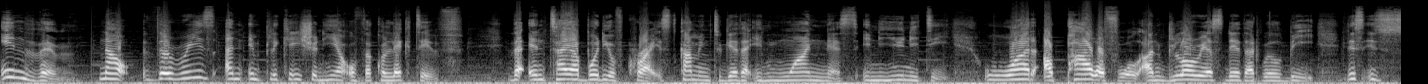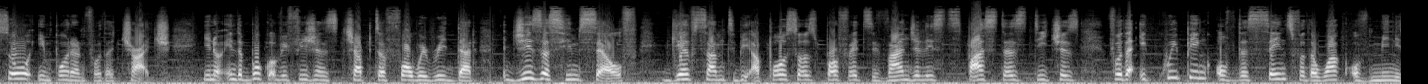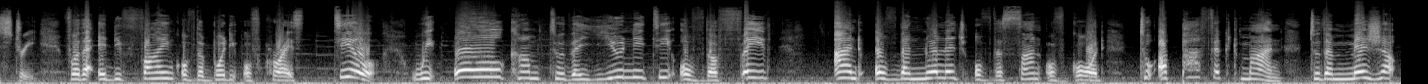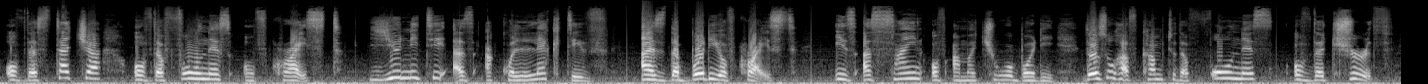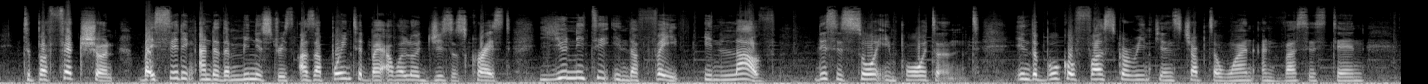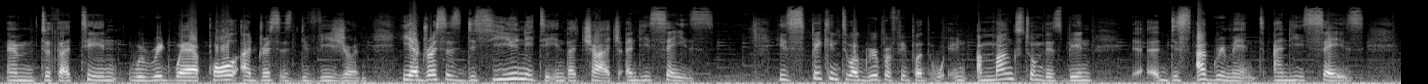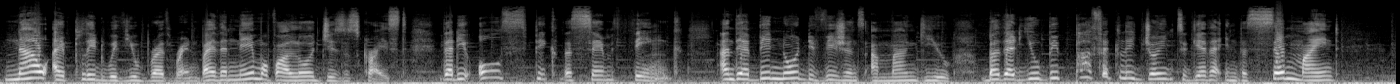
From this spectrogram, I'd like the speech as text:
in them. Now, there is an implication here of the collective. The entire body of Christ coming together in oneness, in unity. What a powerful and glorious day that will be. This is so important for the church. You know, in the book of Ephesians, chapter 4, we read that Jesus himself gave some to be apostles, prophets, evangelists, pastors, teachers, for the equipping of the saints for the work of ministry, for the edifying of the body of Christ till we all come to the unity of the faith and of the knowledge of the Son of God, to a perfect man, to the measure of the stature of the fullness of Christ. Unity as a collective, as the body of Christ, is a sign of a mature body. Those who have come to the fullness of the truth to perfection by sitting under the ministries as appointed by our Lord Jesus Christ. Unity in the faith, in love. This is so important. In the book of First Corinthians chapter 1 and verses 10 um, to 13, we read where Paul addresses division. He addresses disunity in the church and he says, he's speaking to a group of people amongst whom there's been uh, disagreement and he says now I plead with you, brethren, by the name of our Lord Jesus Christ, that you all speak the same thing, and there be no divisions among you, but that you be perfectly joined together in the same mind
